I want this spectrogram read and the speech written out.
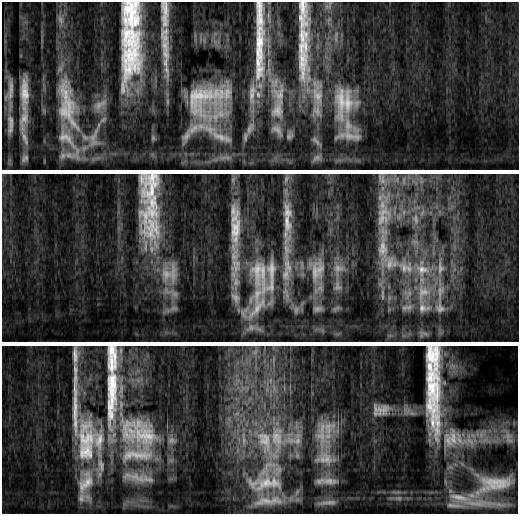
pick up the power ups. That's pretty uh, pretty standard stuff there. This is a tried and true method. Time extend. You're right. I want that. Score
